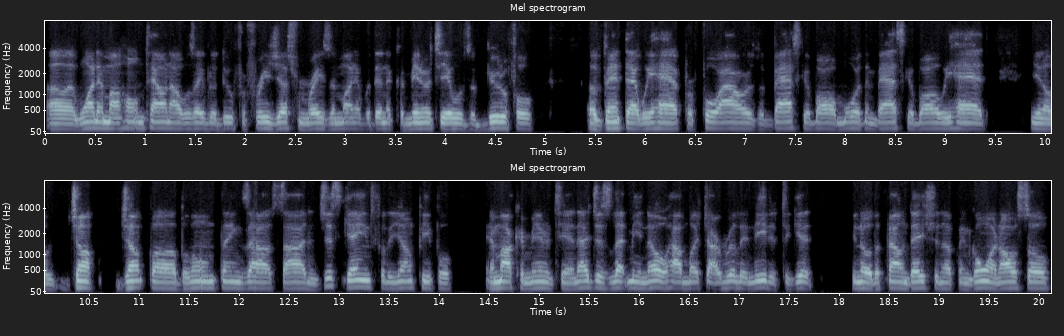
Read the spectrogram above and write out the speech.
Uh, one in my hometown, I was able to do for free just from raising money within the community. It was a beautiful event that we had for four hours of basketball, more than basketball. We had, you know, jump jump uh, balloon things outside and just games for the young people in my community. And that just let me know how much I really needed to get, you know, the foundation up and going. Also,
